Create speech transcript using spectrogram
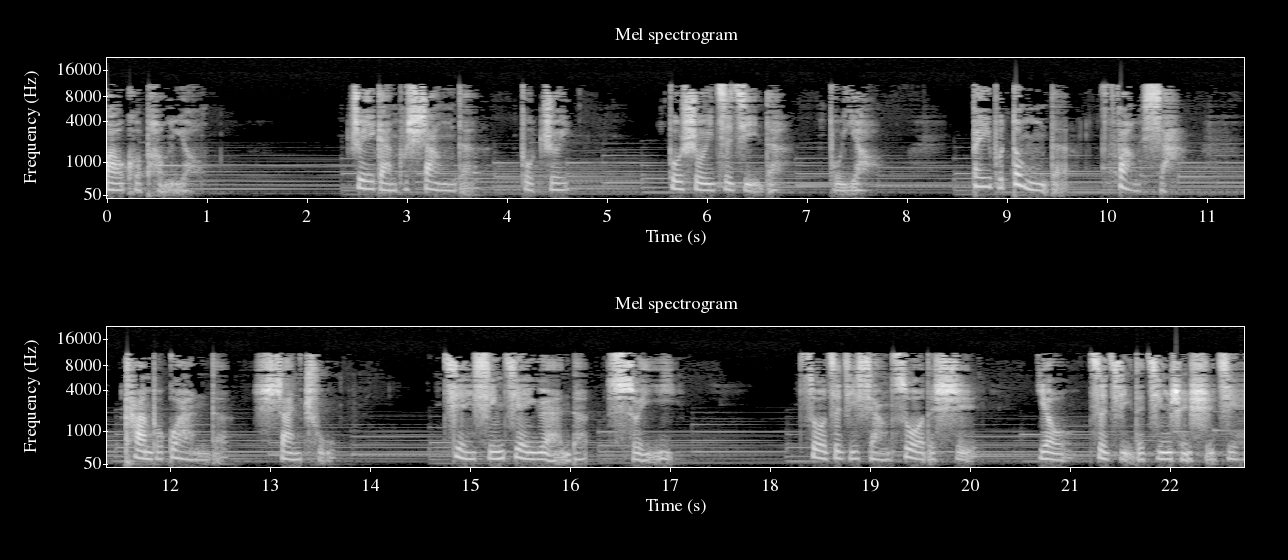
包括朋友。追赶不上的，不追。不属于自己的，不要；背不动的，放下；看不惯的，删除；渐行渐远的，随意。做自己想做的事，有自己的精神世界。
